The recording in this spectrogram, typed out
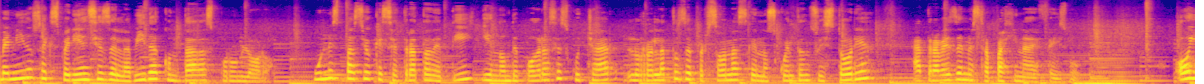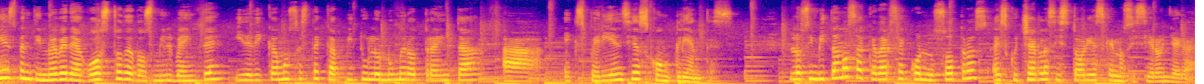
Bienvenidos a Experiencias de la Vida contadas por un loro, un espacio que se trata de ti y en donde podrás escuchar los relatos de personas que nos cuentan su historia a través de nuestra página de Facebook. Hoy es 29 de agosto de 2020 y dedicamos este capítulo número 30 a experiencias con clientes. Los invitamos a quedarse con nosotros a escuchar las historias que nos hicieron llegar.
